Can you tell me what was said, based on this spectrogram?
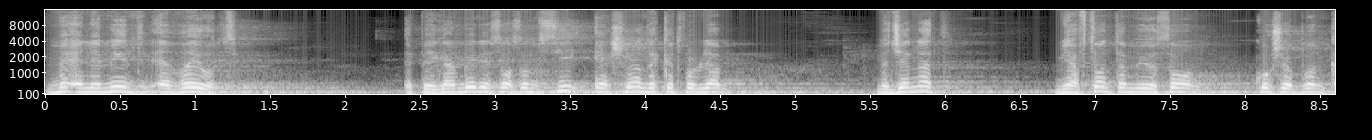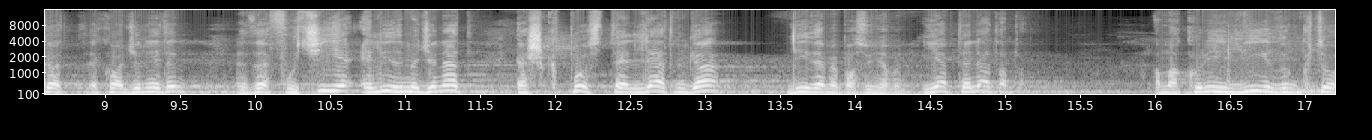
me elementin e dheut, e pejgamberi sa selam si e shëronte këtë problem me xhennet, mjaftonte me ju thonë, kush e bën këtë, e ka xhennetin, dhe fuqia e lidhjes me xhennet, e shkëpuste leht nga lidhja me pasuni, apo. Jepte leht, apo. Ama kur je i lidhun këtu,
